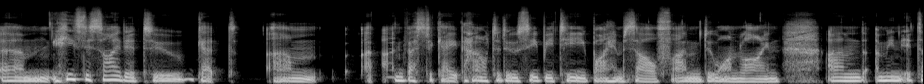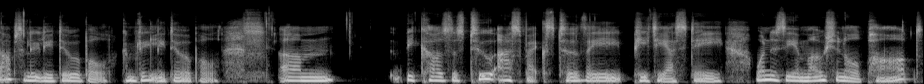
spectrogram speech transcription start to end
um, he's decided to get um, investigate how to do CBT by himself and do online. And I mean, it's absolutely doable, completely doable. Um, because there's two aspects to the PTSD. One is the emotional part,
